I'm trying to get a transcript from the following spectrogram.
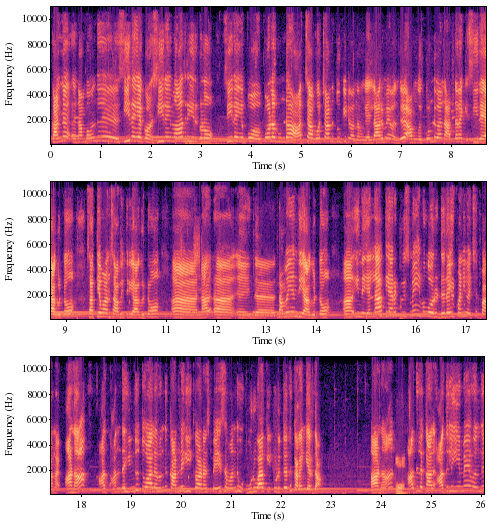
கண்ண நம்ம வந்து சீதைய சீதை மாதிரி இருக்கணும். சீதைய போ போல குண்டா ஆச்சா போச்சான்னு தூக்கிட்டு வந்தவங்க எல்லாருமே வந்து அவங்க கொண்டு வந்த அத்தனை சீதை ஆகட்டும் சத்யவான் சாவித்ரி ஆகட்டும் ந- இந்த தமயந்தி ஆகட்டும் இந்த எல்லா கேரக்டர்ஸுமே இவங்க ஒரு டிரைவ் பண்ணி வச்சிருப்பாங்க. ஆனா அந்த ஹிந்துத்துவால வந்து கண்ணகிக்கான ஸ்பேஸை வந்து உருவாக்கி கொடுத்தது கலைஞர் தான். ஆனா. அதுல அதுலயுமே வந்து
